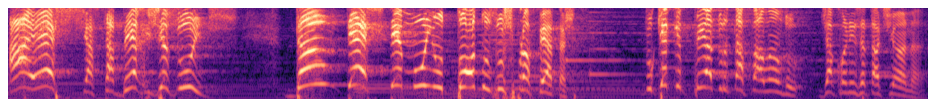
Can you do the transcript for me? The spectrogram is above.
A este, a saber, Jesus, dão testemunho todos os profetas. Do que que Pedro está falando, diaconisa Tatiana?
